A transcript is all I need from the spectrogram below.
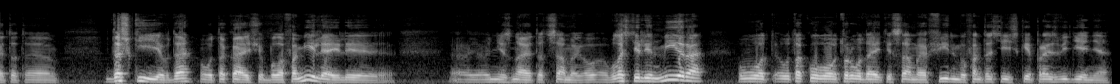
этот э, Дашкиев, да, вот такая еще была фамилия, или э, не знаю, этот самый э, Властелин мира, вот, вот такого вот рода эти самые фильмы, фантастические произведения.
